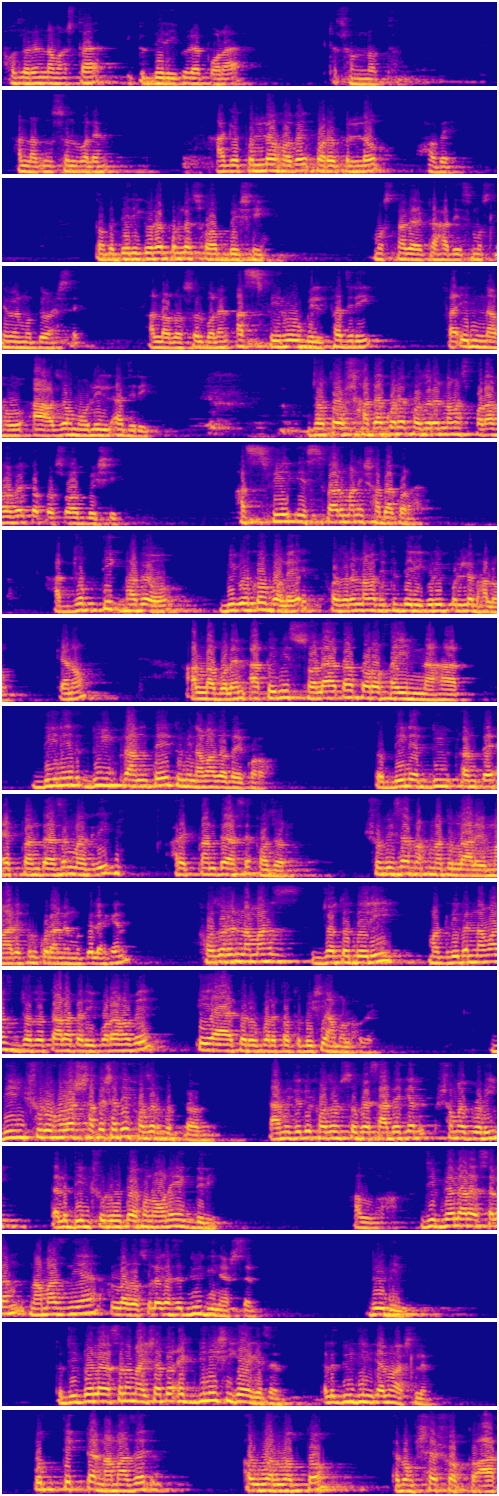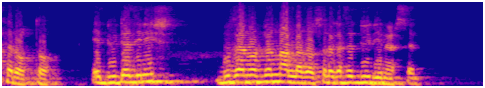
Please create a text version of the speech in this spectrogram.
ফজরের নামাজটা একটু দেরি করে পড়া, এটা সুন্নত। আল্লাহ রসুল বলেন, আগে পড়লেও হবে, পরে পড়লেও হবে। তবে দেরি করে পড়লে সব বেশি। মুসনাদে একটা হাদিস মুসলিমের মধ্যে আসছে। আল্লাহ রসুল বলেন, আসফিরু বিল ফাজরি ফাইন্নাহু আযমু লিল আজরি। যত সাদা করে ফজরের নামাজ পড়া হবে, তত সব বেশি। আসফির ইসফার মানে সাদা করা। আর যৌক্তিক ভাবেও বিবেকও বলে ফজরের নামাজ একটু দেরি করে পড়লে ভালো। কেন? আল্লাহ বলেন আকিমি সলাতা তরফাইন নাহার। দিনের দুই প্রান্তে তুমি নামাজ আদায় করো। তো দিনের দুই প্রান্তে, এক প্রান্তে আছে মাগরিব, আরেক প্রান্তে আছে ফজর। শফি সাহেব রহমাতুল্লাহ আলী মারিফুল কোরআনের মধ্যে লেখেন ফজরের নামাজ যত দেরি, মাগরিবের নামাজ যত তাড়াতাড়ি পড়া হবে, এই আয়াতের উপরে তত বেশি আমল হবে। দিন শুরু হওয়ার সাথে সাথেই ফজর পড়তে হবে। তা আমি যদি ফজর সুবে সাদেকের সময় পড়ি, তাহলে দিন শুরু হইতে এখন অনেক দেরি। আল্লাহ। জিব্রাইল আলাইসালাম নামাজ নিয়ে আল্লাহ রসুলের কাছে দুই দিন আসছেন। দুই দিন। তো জিব্রাইল আলাইসালাম আইসা তো একদিনই শিখে গেছেন। তাহলে দুই দিন কেন আসলেন? প্রত্যেকটা নামাজের আউয়াল ওয়াক্ত এবং শেষ ওয়াক্ত আখের ওয়াক্ত এই দুইটা জিনিস বোঝানোর জন্য আল্লাহ রসুলের কাছে দুই দিন আসছেন।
